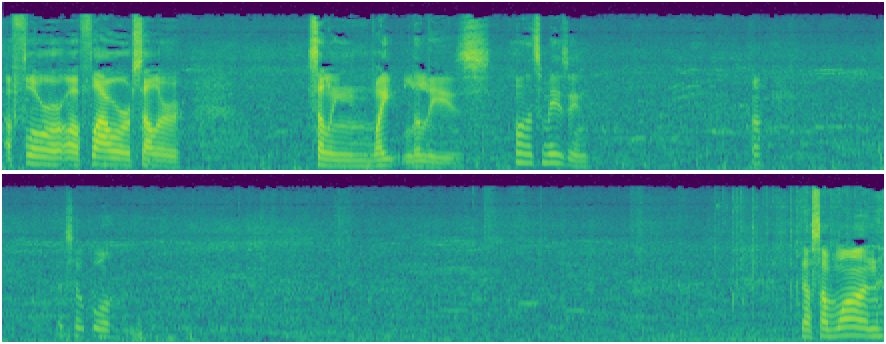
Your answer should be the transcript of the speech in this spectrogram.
a flower, a flower seller selling white lilies. Oh, that's amazing. Huh. That's so cool. Now, San Juan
